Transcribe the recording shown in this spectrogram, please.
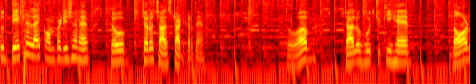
तो देखने लायक कॉम्पिटिशन है। तो चलो चार स्टार्ट करते हैं। तो अब चालू हो चुकी है दौड़।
